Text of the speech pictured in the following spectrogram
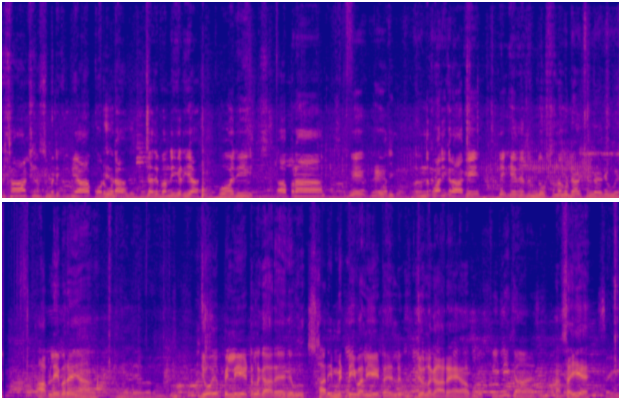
ਕਿਸਾਨ ਸੰਘਰਸ਼ ਸਮਿਤੀ ਪੰਜਾਬ ਕੋਟਪੁਰਾ ਜਥੇਬੰਦੀ ਜਿਹੜੀ ਆ ਉਹ ਇਹਦੀ ਆਪਣਾ ਇਹ ਇਨਕੁਆਇਰੀ ਕਰਾ ਕੇ ਤੇ ਇਹਦੇ ਨੋਟਿਸ ਲਾਉਂਦਾ ਐਕਸ਼ਨ ਲੈ ਜਾਊਗਾ आप लेबर हैं यहाँ मैं लेबर हूँ जो ये पिल्ली ईट लगा रहे हैं जो सारी मिट्टी वाली ईट है जो लगा रहे हैं आप पीली कहाँ है हाँ सही है सही है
